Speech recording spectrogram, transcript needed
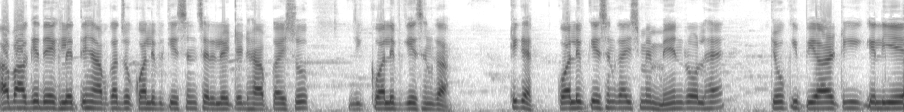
अब आगे देख लेते हैं आपका जो क्वालिफिकेशन से रिलेटेड है आपका इशू जी क्वालिफिकेशन का। ठीक है? क्वालिफिकेशन का इसमें मेन रोल है। क्योंकि पीआरटी के लिए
